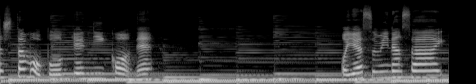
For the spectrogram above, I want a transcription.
明日も冒険に行こうね。おやすみなさい。「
